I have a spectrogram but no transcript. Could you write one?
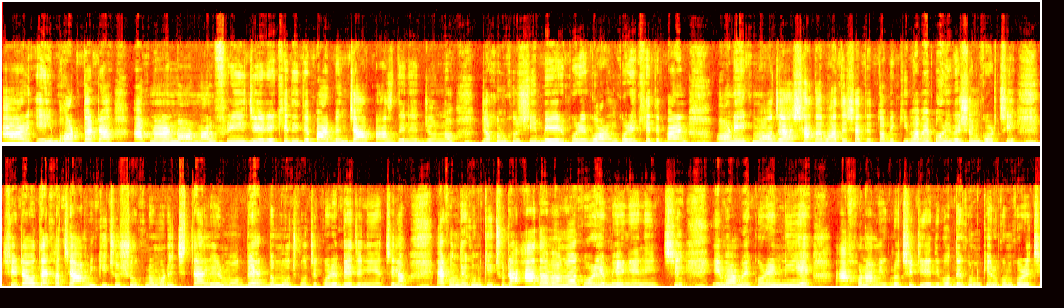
আর এই ভর্তাটা আপনারা নর্মাল ফ্রিজে রেখে দিতে পারবেন চার পাঁচ দিনের জন্য। যখন খুশি বের করে গরম করে খেতে পারেন। অনেক মজা সাদা ভাতের সাথে। তবে কীভাবে পরিবেশন করছি সেটাও দেখাচ্ছে। আমি কিছু শুকনো মরিচ তেলের মধ্যে একদম মুচমুচে করে ভেজে নিয়েছিলাম। এখন দেখুন কিছুটা আধা ভাঙা করে ভেঙে নিচ্ছি। এভাবে করে নিয়ে এখন আমি এগুলো ছিটিয়ে দিব। দেখুন কীরকম করেছি।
